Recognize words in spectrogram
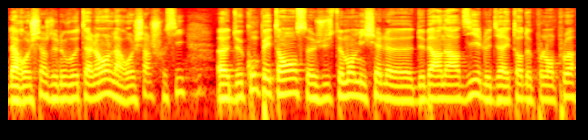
la recherche de nouveaux talents, la recherche aussi euh, de compétences. Justement, Michel euh, de Bernardi, le directeur de Pôle Emploi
